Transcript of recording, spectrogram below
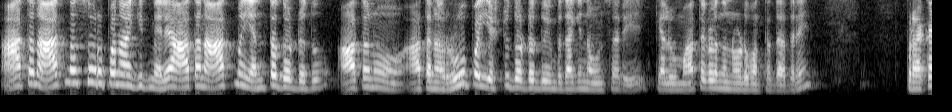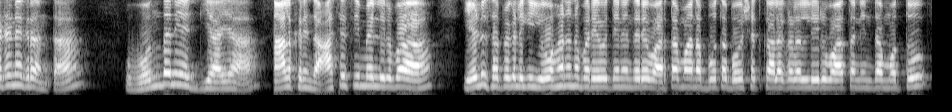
ಆತನ ಆತ್ಮಸ್ವರೂಪನಾಗಿದ್ಮೇಲೆ ಆತನ ಆತ್ಮ ಎಂಥ ದೊಡ್ಡದು, ಆತನು, ಆತನ ರೂಪ ಎಷ್ಟು ದೊಡ್ಡದು ಎಂಬುದಾಗಿ ನಾವು ಒಂದ್ಸರಿ ಕೆಲವು ಮಾತುಗಳನ್ನು ನೋಡುವಂಥದ್ದಾದರೆ, ಪ್ರಕಟಣೆ ಗ್ರಂಥ ಒಂದನೇ ಅಧ್ಯಾಯ ನಾಲ್ಕರಿಂದ, ಆಸೆ ಮೇಲಿರುವ ಏಳು ಸಭೆಗಳಿಗೆ ಯೋಹನನ್ನು ಬರೆಯುವುದೇನೆಂದರೆ, ವರ್ತಮಾನ ಭೂತ ಭವಿಷ್ಯತ್ ಕಾಲಗಳಲ್ಲಿರುವ ಆತನಿಂದ ಮತ್ತು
